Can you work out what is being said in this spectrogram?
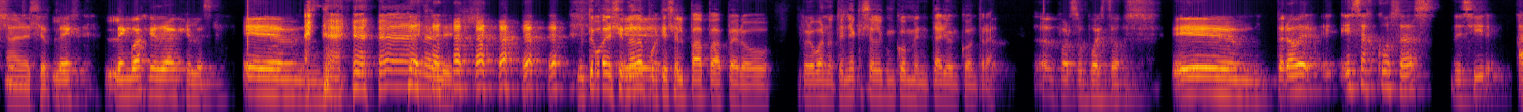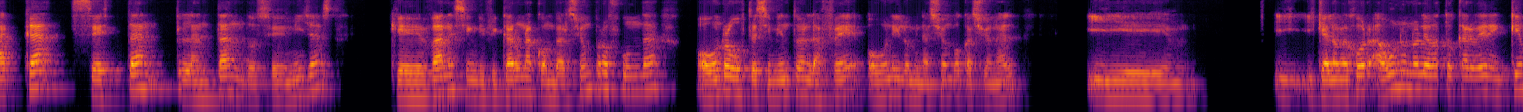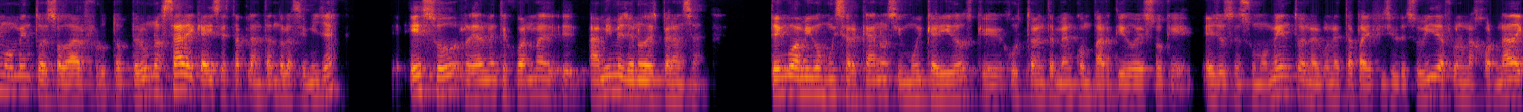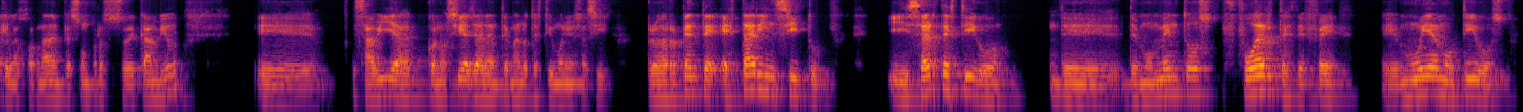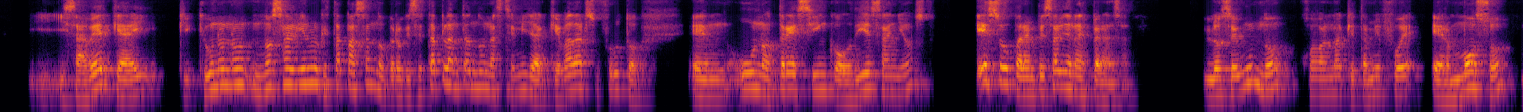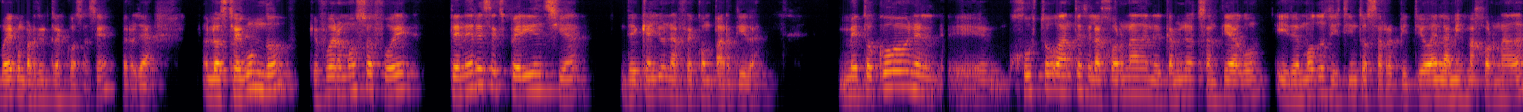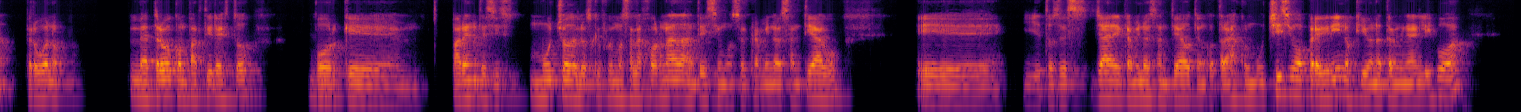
ah, es cierto. lenguaje de ángeles. Em, no te voy a decir nada porque es el Papa, pero, pero bueno, tenía que hacer algún comentario en contra. Por supuesto. Em, pero a ver, e, esas cosas, decir, acá se están plantando semillas que van a significar una conversión profunda o un robustecimiento en la fe o una iluminación vocacional y, y, que a lo mejor a uno no le va a tocar ver en qué momento eso va a dar fruto, pero uno sabe que ahí se está plantando la semilla. Eso realmente, Juanma, eh, a mí me llenó de esperanza. Tengo amigos muy cercanos y muy queridos que justamente me han compartido eso, que ellos en su momento, en alguna etapa difícil de su vida, fue una jornada y que en la jornada empezó un proceso de cambio. Eh, sabía, conocía ya de antemano testimonios así, pero de repente estar in situ y ser testigo de, momentos fuertes de fe, eh, muy emotivos, y, saber que hay, que, que, uno no, no sabe bien lo que está pasando, pero que se está plantando una semilla que va a dar su fruto en uno, tres, cinco o diez años, eso para empezar llena de esperanza. Lo segundo, Juanma, que también fue hermoso, voy a compartir tres cosas, ¿eh? pero ya, lo segundo que fue hermoso fue tener esa experiencia de que hay una fe compartida. Me tocó en el, eh, justo antes de la jornada en el Camino de Santiago y de modos distintos se repitió en la misma jornada, pero bueno, me atrevo a compartir esto porque, paréntesis, muchos de los que fuimos a la jornada antes hicimos el Camino de Santiago eh, y entonces ya en el Camino de Santiago te encontrabas con muchísimos peregrinos que iban a terminar en Lisboa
